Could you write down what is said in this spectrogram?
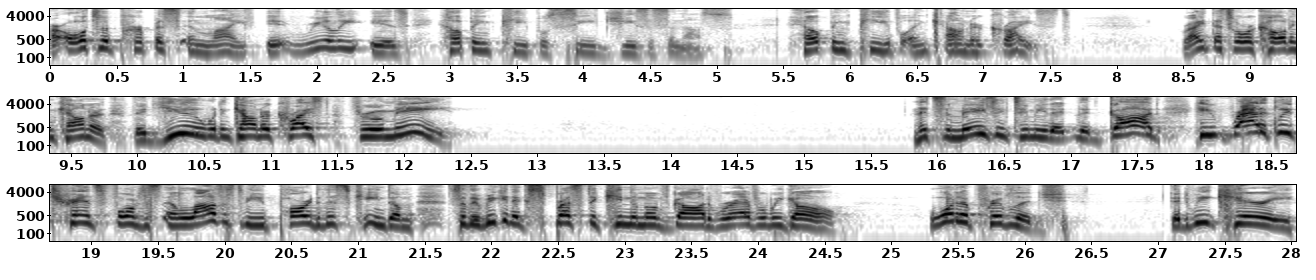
Our ultimate purpose in life, it really is helping people see Jesus in us, helping people encounter Christ. Right? That's what we're called encounter. That you would encounter Christ through me. And it's amazing to me that, that God, He radically transforms us and allows us to be part of this kingdom so that we can express the kingdom of God wherever we go. What a privilege that we carry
